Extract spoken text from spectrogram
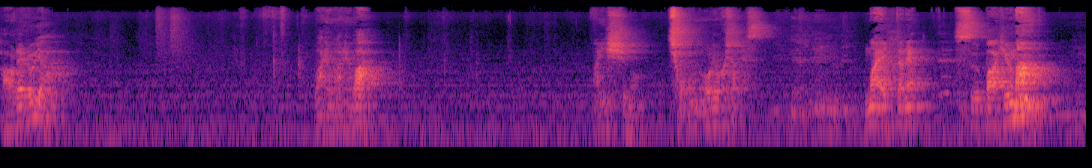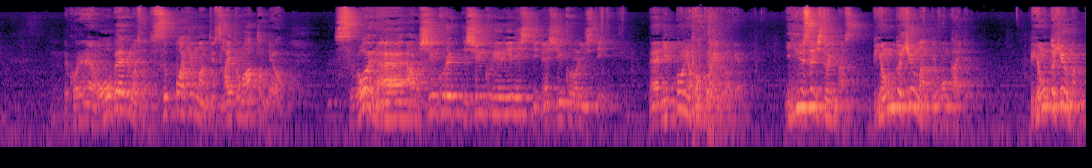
ハレルヤ。我々はまあ、一種の超能力者です。前言ったね superhuman。でこれね欧米でもそうやって superhuman っていうサイトがあったんだよ。すごいね。あのシンクレシンクロニシティね。シンクロニシティ、ね、日本には僕がいるわけ。イギリスに人います。 Beyond Human っていう本書いてる。 Beyond Human。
